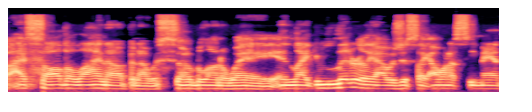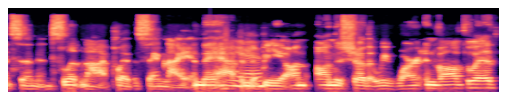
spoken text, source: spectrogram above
I saw the lineup and I was so blown away. And like literally, I was just like, I want to see Manson and Slipknot play the same night, and they happened Yeah. to be on on the show that we weren't involved with,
